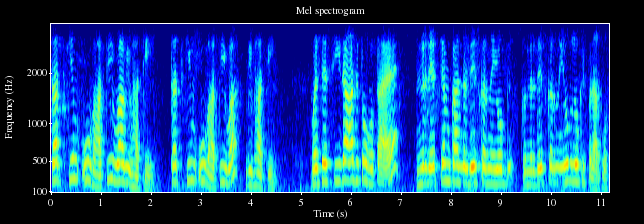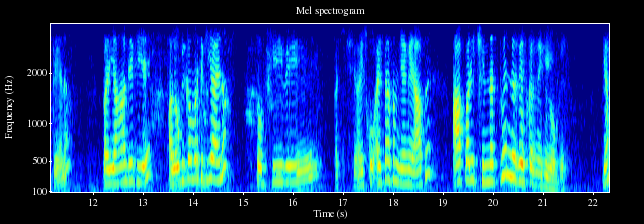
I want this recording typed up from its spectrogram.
तत् किम उ भाति व विभाति। तत् किम उ भाति व विभाति। वैसे सीधा अर्थ तो होता है निर्देश्यम का निर्देश करने योग्य तो निर्देश करने योग्य लौकिक पदार्थ होते हैं ना। पर यहाँ देखिए अलौकिकम अर्थ किया है ना तो फिर अच्छा इसको ऐसा समझेंगे आप आप परिच्छिन्नत्व निर्देश करने के योग्य। क्या?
